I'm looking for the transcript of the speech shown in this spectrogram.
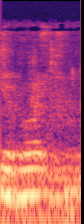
you avoid.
